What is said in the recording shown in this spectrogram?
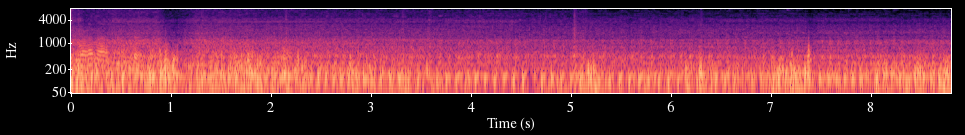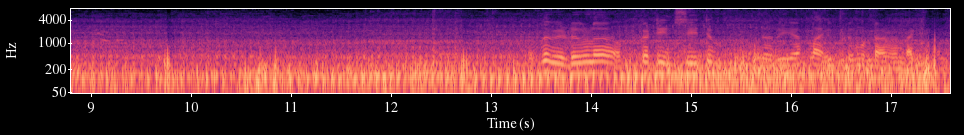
ഇവിടെ നടക്കുന്നുണ്ട്. വീടുകൾ ഒക്കെ ടിൻ ഷീറ്റും ചെറിയ ഫ്ലൈവുഡും കൊണ്ടാണ് ഉണ്ടാക്കിയിട്ടുള്ളത്.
